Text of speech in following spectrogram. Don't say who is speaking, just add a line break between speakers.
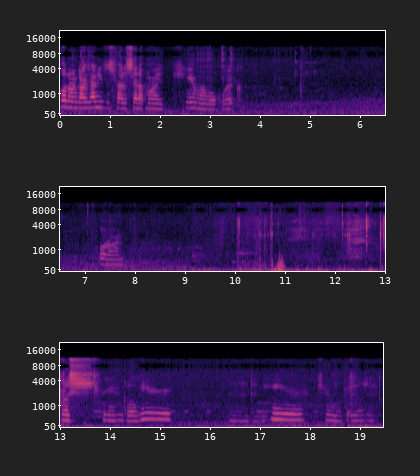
Hold on, guys. I need to try to set up my camera real quick. Hold on. Let's freaking go here and then here. Camera videos.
